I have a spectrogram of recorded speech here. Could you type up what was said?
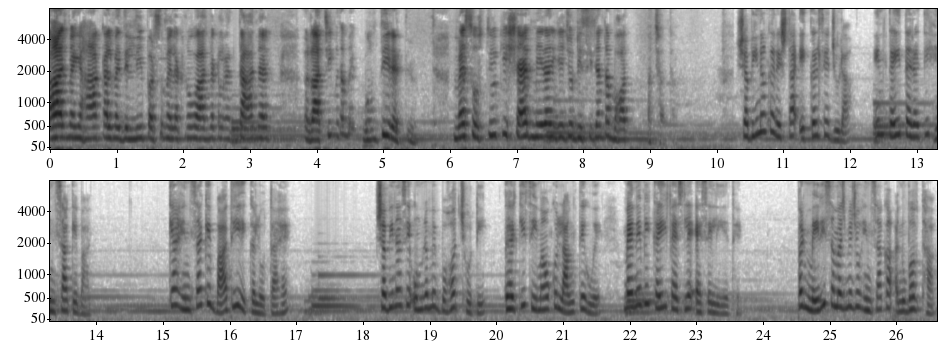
आज मैं यहाँ, कल मैं दिल्ली, परसों मैं लखनऊ, आज मैं कलकत्ता आज मैं रांची मतलब मैं घूमती रहती हूँ। मैं सोचती हूँ कि शायद मेरा ये जो डिसीज़न था बहुत अच्छा था। शबीना का रिश्ता एकल से जुड़ा, इन कई तरह की हिंसा के बाद। क्या हिंसा के बाद ही एकल होता है? शबीना से उम्र में बहुत छोटी, घर की सीमाओं को लांगते हुए मैंने भी कई फैसले ऐसे लिए थे। पर मेरी समझ में जो हिंसा का अनुभव था,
